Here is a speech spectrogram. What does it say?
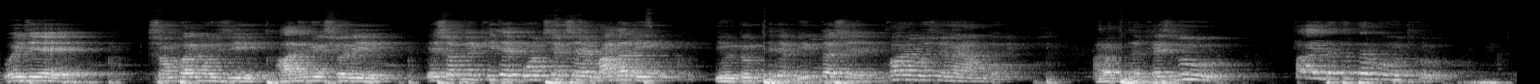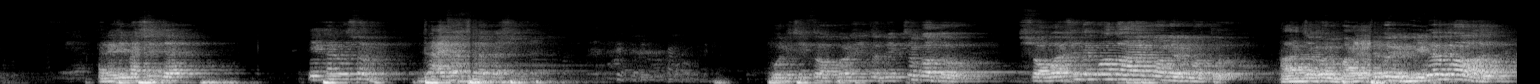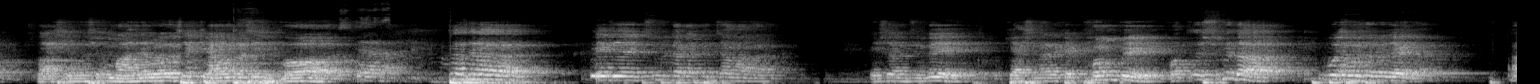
ওই যে সম্পাল মসজিদ আজমির শরীফ এসব নিয়ে কি যে করছেন সাহেব মাদানি ইউটিউব থেকে বিন্দাসে ঘরে বসে হয় আমদানি। আর ফেসবুক ফায়দা তো তার বহুত এই যে মেসেঞ্জার এখানে সব ড্রাইভার ছাড়া প্যাসেঞ্জার পরিচিত অপরিচিত মিত্র কত? সবার সাথে কথা হয় মনের মতো। আর যখন বাড়িতে করে ভিডিও কল পাশে বসে মাঝে বলছে কেমন আছিস বল? তাছাড়া এই যে চুল ডাকাতের জামানা এসব যুগে ক্যাশ না রেখে ফোন পে কত সুবিধা? বলে বোঝানো যায় না।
